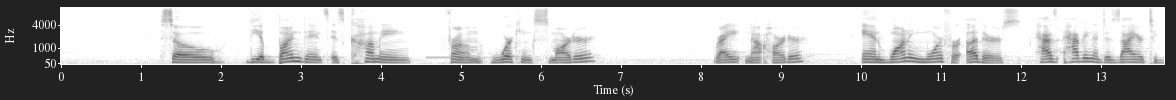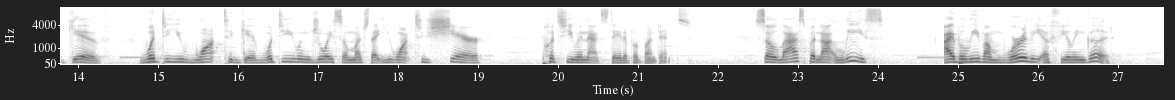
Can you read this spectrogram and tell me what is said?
So the abundance is coming from working smarter, right? Not harder. And wanting more for others, has having a desire to give. What do you want to give? What do you enjoy so much that you want to share puts you in that state of abundance. So last but not least, I believe I'm worthy of feeling good.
